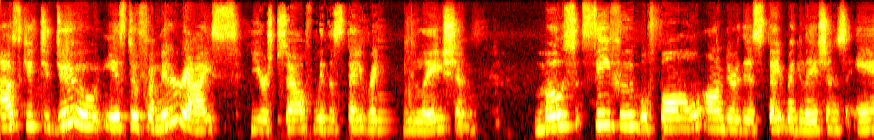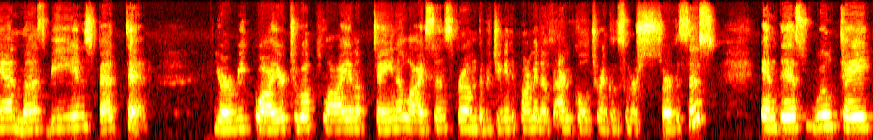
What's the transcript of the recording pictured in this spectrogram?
ask you to do is to familiarize yourself with the state regulation. Most seafood will fall under these state regulations and must be inspected. You're required to apply and obtain a license from the Virginia Department of Agriculture and Consumer Services. And this will take,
